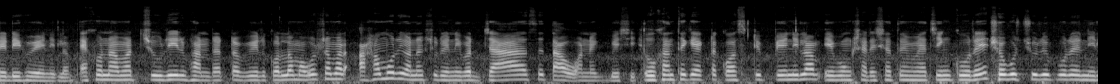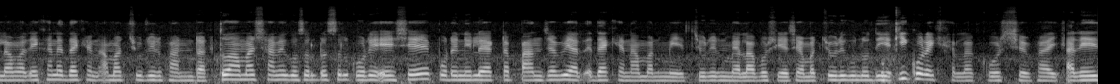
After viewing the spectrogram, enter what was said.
রেডি হয়ে নিলাম। এখন আমার চুরির ভান্ডারটা বের করলাম। অবশ্য আমার আহামরি অনেক চুরি নেই, বাট যা আছে তাও অনেক বেশি। তো ওখান থেকে একটা কস্টিপ পেয়ে নিলাম এবং শাড়ির সাথে ম্যাচিং করে সবুজ চুরি পরে নিলাম। আর এখানে দেখেন আমার চুরির ভান্ডার তো আমার স্বামী গোসল টোসল করে এসে পরে নিল একটা পাঞ্জাবি আর দেখেন আমার মেয়ে চুরির মেলা বসিয়েছে, আমার চুড়িগুলো দিয়ে কি করে খেলা করছে ভাই? আর এই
